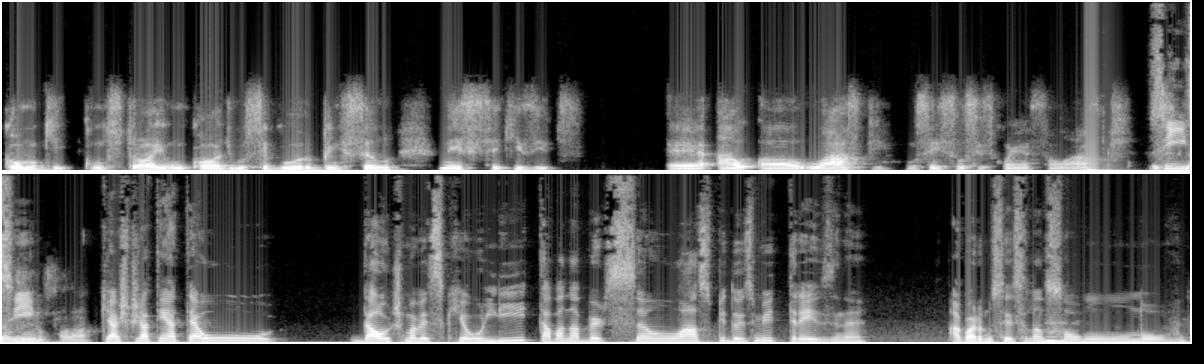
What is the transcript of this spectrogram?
como que constrói um código seguro pensando nesses requisitos. É, a, a, o ASP, não sei se vocês conhecem o ASP. Sim, sim. Falar. Que acho que já tem até o. Da última vez que eu li, estava na versão ASP 2013, né? Agora não sei se lançou uhum. um novo.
